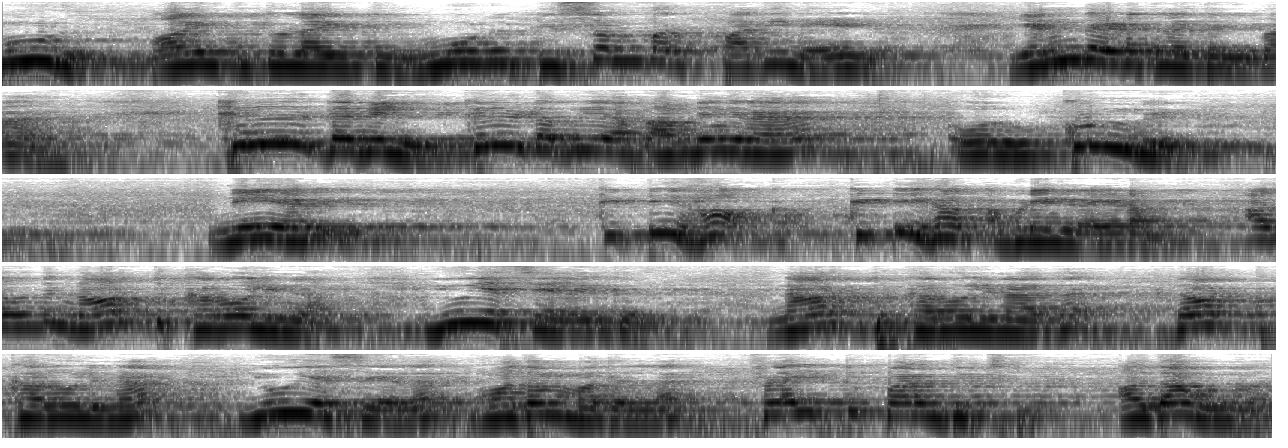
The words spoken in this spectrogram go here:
மூணு ஆயிரத்தி தொள்ளாயிரத்தி மூணு டிசம்பர் பதினேழு. எந்த இடத்துல தெரியுமா? கில் டபிள் கில் டபிள் அப்படிங்கிற ஒரு குன்று நியர் கிட்டி ஹாக் கிட்டி ஹாக் அப்படிங்கிற இடம். அது வந்து நார்த் கரோலினா யூஎஸ்ஏல இருக்குது நார்த் கரோலினா நார்த் கரோலினா யூஎஸ்ஏல முதல் முதல்ல ஃப்ளைட்டு பறந்துச்சு. அதுதான் உண்மை.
